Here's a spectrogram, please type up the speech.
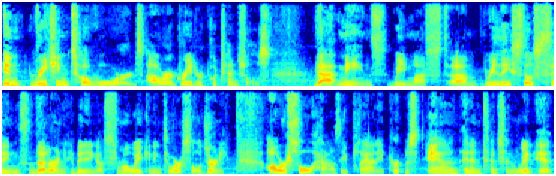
In reaching towards our greater potentials, that means we must um, release those things that are inhibiting us from awakening to our soul journey. Our soul has a plan, a purpose, and an intention when it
